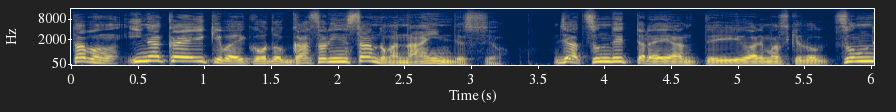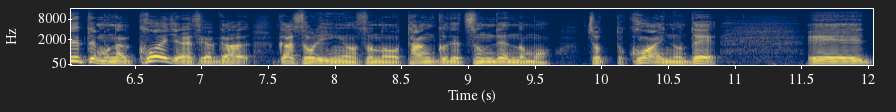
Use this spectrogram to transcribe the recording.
多分田舎へ行けば行くほどガソリンスタンドがないんですよ。じゃあ積んでいったらええやんって言われますけど、積んでてもなんか怖いじゃないですか。ガガソリンをそのタンクで積んでんのもちょっと怖いので、えー、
